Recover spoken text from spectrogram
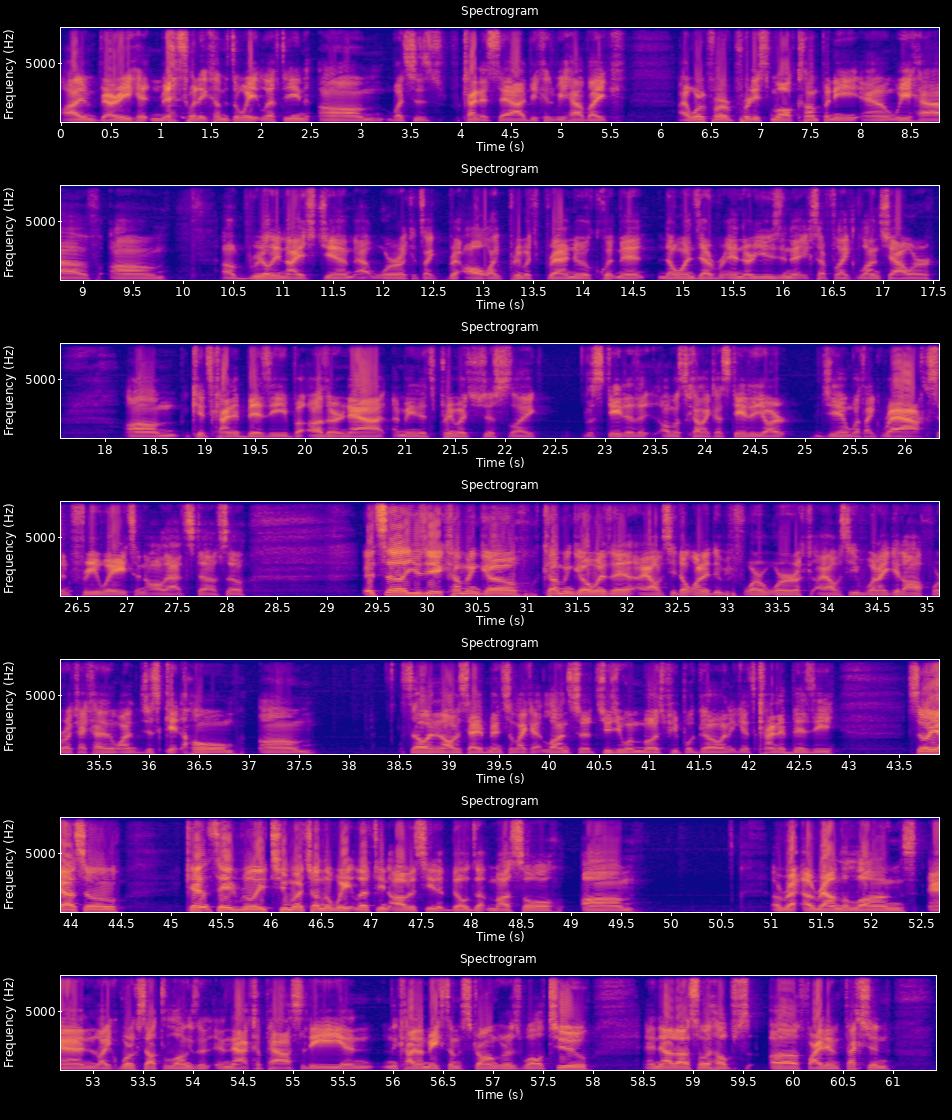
I'm very hit and miss when it comes to weightlifting, um, which is kind of sad because we have like, I work for a pretty small company and we have um, a really nice gym at work. It's like all like pretty much brand new equipment. No one's ever in there using it except for like lunch hour um, gets kind of busy. But other than that, I mean, it's pretty much just like the state of the almost kind of like a state of the art gym with like racks and free weights and all that stuff. So it's uh, usually a come and go, come and go with it. I obviously don't want to do before work. I obviously when I get off work, I kind of want to just get home. Um, so and then obviously I mentioned like at lunch, so it's usually when most people go and it gets kind of busy. So yeah, so can't say really too much on the weightlifting. Obviously, it builds up muscle um, ar- around the lungs and like works out the lungs in that capacity, and, and kind of makes them stronger as well too. and that also helps uh, fight infection.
